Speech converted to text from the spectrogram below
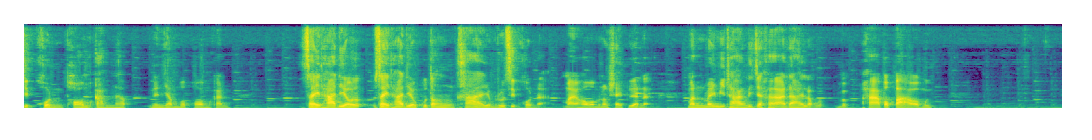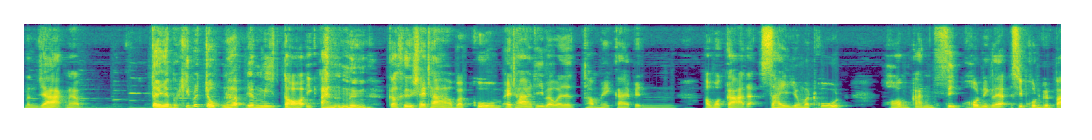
10 คนพร้อมกันนะครับ เน้นย้ำว่าพร้อมกัน ใส่ท่าเดียวใส่ท่าเดียวกูต้องฆ่ายมทูตสิบคนอะหมายความว่ามันต้องใช้เพื่อนอะ มันไม่มีทางที่จะหาได้หรอกแบบแบบหาเปล่าๆอะมึง มันยากนะครับ แต่อย่าเพิ่งคิดว่าจบนะครับ ยังมีต่ออีกอันหนึ่งก็คือใช้ท่าว็บคูม ไอ้ท่าที่แบบว่าจะทำให้กลายเป็นอวกาศอะใส่ยมทูต พร้อมกันสิบคนอีกแล้วสิบคนขึ้นไป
